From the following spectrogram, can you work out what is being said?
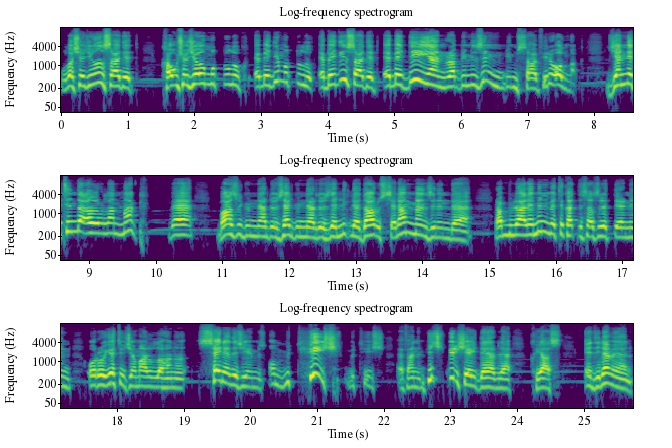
ulaşacağı saadet, kavuşacağı mutluluk, ebedi mutluluk, ebedi saadet, ebediyen Rabbimizin misafiri olmak, cennetinde ağırlanmak ve bazı günlerde, özel günlerde özellikle Darüsselam menzilinde Rabbül Alemin ve Tekaddis Hazretlerinin o rüyeti cemalullahını seyredeceğimiz o müthiş, müthiş efendim hiçbir şey değerle kıyas edilemeyen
